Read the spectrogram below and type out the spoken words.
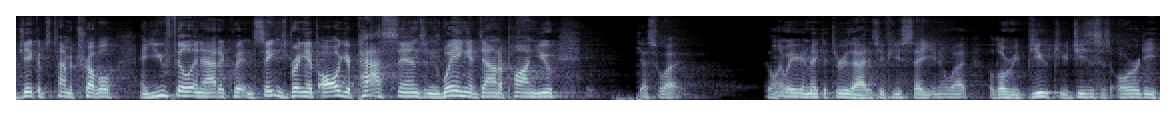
Jacob's time of trouble, and you feel inadequate, and Satan's bringing up all your past sins and weighing it down upon you, guess what? The only way you're going to make it through that is if you say, you know what? The Lord rebuke you. Jesus has already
